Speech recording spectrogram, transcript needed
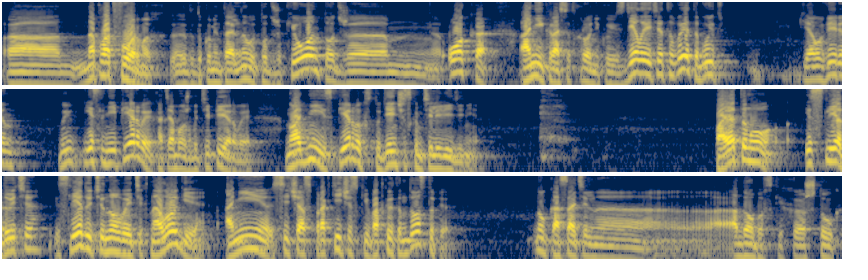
Э, на платформах это документально, ну, тот же Кион, тот же ОККО, они красят хронику. И сделаете это вы, это будет, я уверен, ну, если не первые, хотя, может быть, и первые, но одни из первых в студенческом телевидении. Поэтому исследуйте, исследуйте новые технологии. Они сейчас практически в открытом доступе, ну, касательно э, адобовских э, штук.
